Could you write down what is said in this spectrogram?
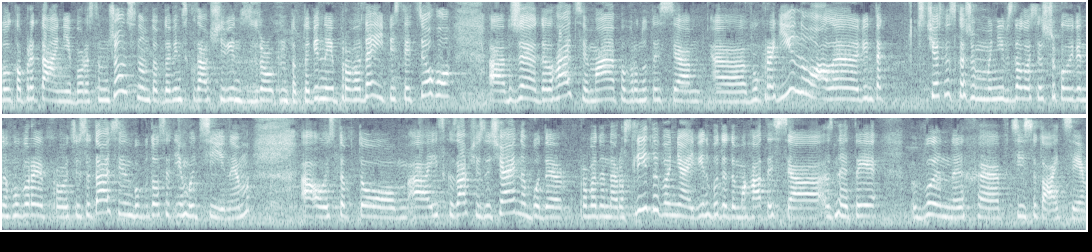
Великобританії Борисом Джонсоном. Тобто він сказав, що він зро- ну, тобто він її проведе, і після цього е, вже делегація має повернутися е, в Україну, але він так. Чесно скажу, мені здалося, що коли він говорив про цю ситуацію, він був досить емоційним. А ось тобто і сказав, що звичайно буде проведено розслідування, і він буде домагатися знайти винних е, в цій ситуації.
